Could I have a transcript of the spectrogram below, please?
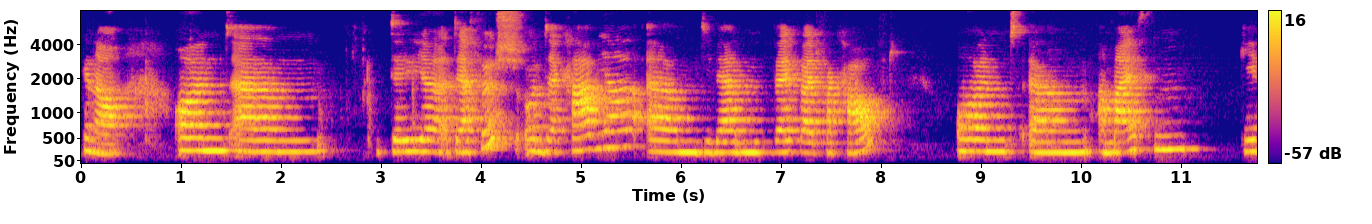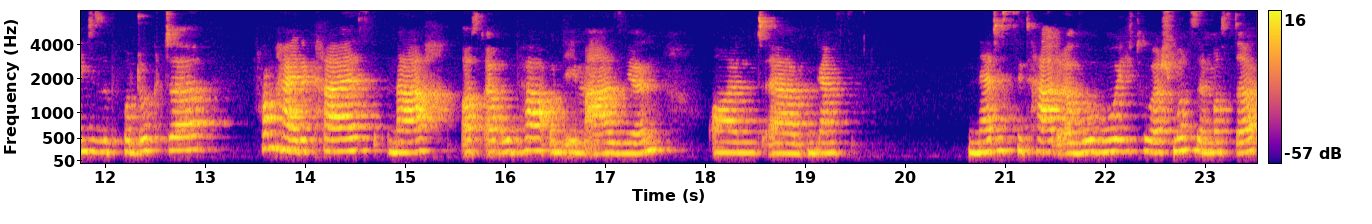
Genau. Und ähm, der, der Fisch und der Kaviar, ähm, die werden weltweit verkauft. Und ähm, am meisten gehen diese Produkte vom Heidekreis nach Osteuropa und eben Asien. Und ähm, ein ganz nettes Zitat oder wo, wo ich drüber schmunzeln musste.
